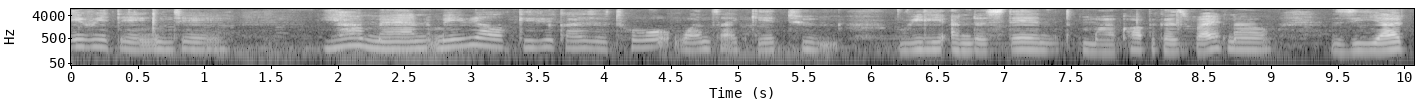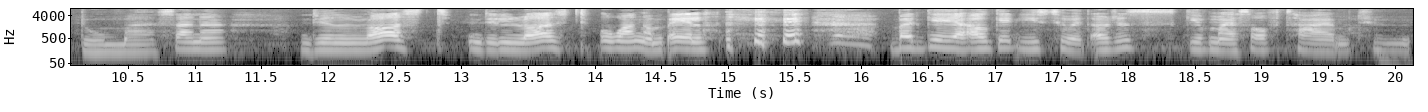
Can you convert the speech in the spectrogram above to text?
everything. nje. Yeah, man. Maybe I'll give you guys a tour once I get to really understand my car because right now, ziyaduma sana. The lost, the lost owangampela. but yeah, I'll get used to it. I'll just give myself time to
